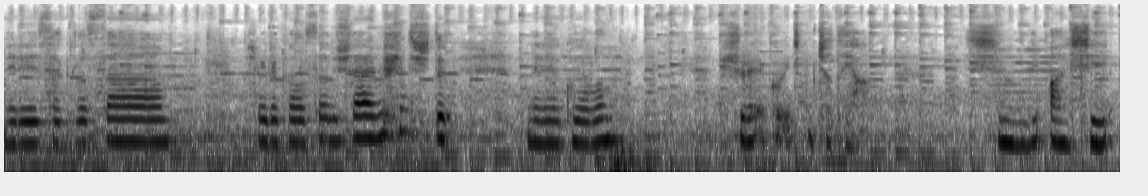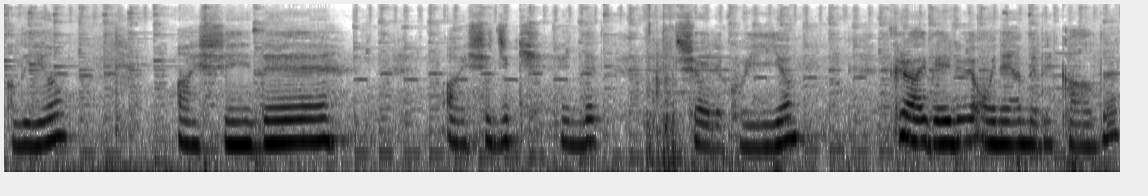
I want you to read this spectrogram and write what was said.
Nereye saklasam? Şöyle kalsa düşer mi? Düştü. Nereye koyalım? Şuraya koyacağım çatıya. Şimdi Ayşe'yi alayım. Ayşe'yi de Ayşecik de şöyle koyayım. Cry Baby ve oynayan bebek kaldı.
